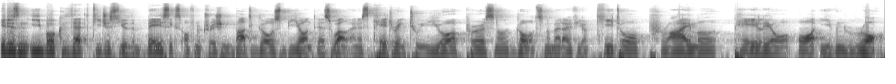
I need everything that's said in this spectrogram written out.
It is an ebook that teaches you the basics of nutrition but goes beyond as well and is catering to your personal goals, no matter if you're keto, primal, paleo or even raw.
